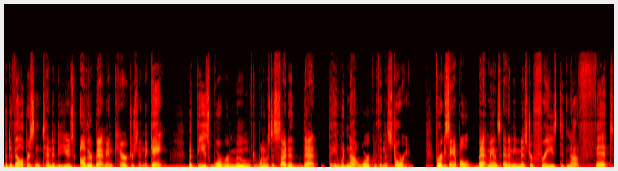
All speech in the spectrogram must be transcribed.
The developers intended to use other Batman characters in the game but these were removed when it was decided that they would not work within the story. For example, Batman's enemy Mr. Freeze did not fit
